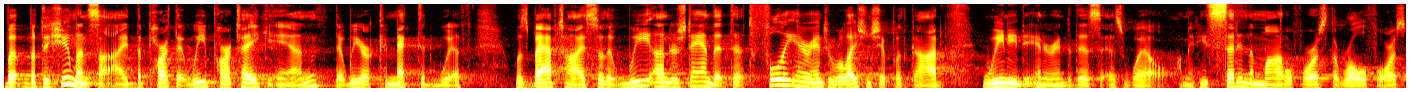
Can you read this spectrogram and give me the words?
but, but the human side, the part that we partake in, that we are connected with, was baptized so that we understand that to fully enter into relationship with God, we need to enter into this as well. I mean, he's setting the model for us, the role for us,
